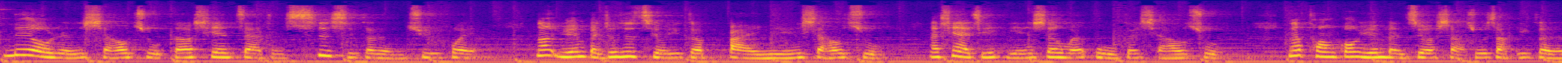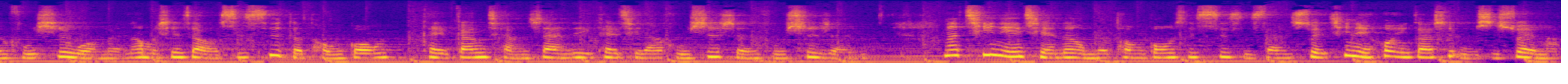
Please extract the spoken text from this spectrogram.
六人小组到现在的四十个人聚会。那原本就是只有一个百年小组，那现在已经延伸为五个小组。那童工原本只有小组长一个人服侍我们，那我们现在有十四个童工可以刚强站立，可以起来服侍神、服侍人。那七年前呢，我们的童工是四十三岁，七年后应该是五十岁嘛。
